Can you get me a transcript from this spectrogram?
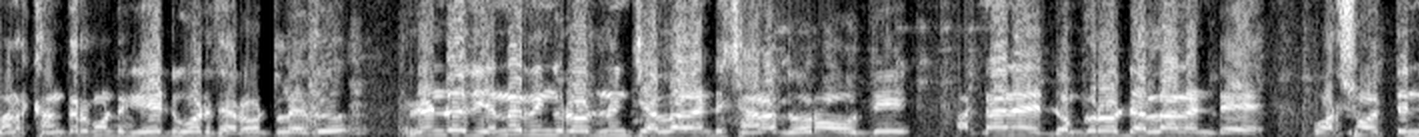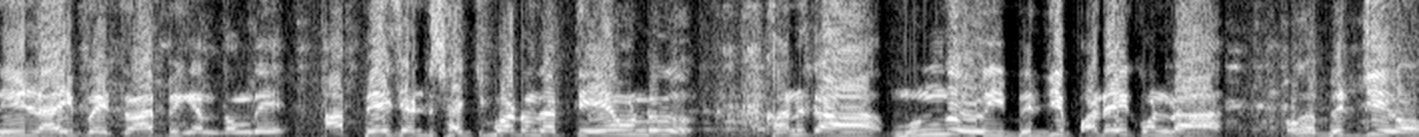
మన కంకరగుంట గేట్ కూడా తెరవట్లేదు. రెండోది ఇన్నర్ రింగ్ రోడ్ నుంచి వెళ్ళాలంటే చాలా దూరం అవుద్ది. అట్లానే డొంక రోడ్డు వెళ్ళాలంటే వర్షం వస్తే నీళ్ళు ఆగిపోయి ట్రాఫిక్ ఎంత ఉంది? ఆ పేషెంట్ చచ్చిపోవడం తప్పితే ఏముండదు కనుక ముందు ఈ బ్రిడ్జి పడేయకుండా ఒక బ్రిడ్జి ఒక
